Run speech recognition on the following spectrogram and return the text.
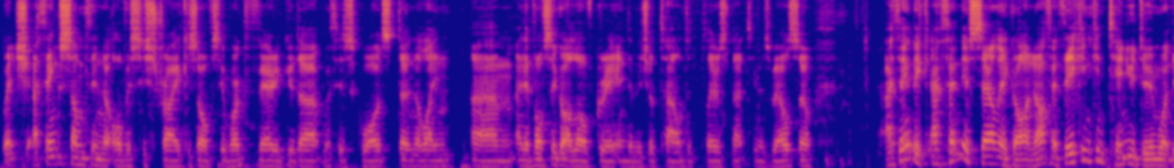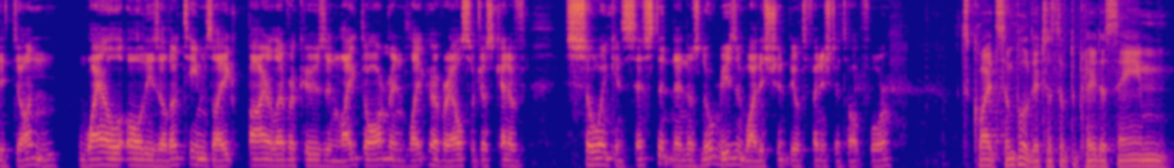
which I think something that obviously Streich has obviously worked very good at with his squads down the line, um, and they've also got a lot of great individual talented players in that team as well. So I think they, I think they've certainly got enough. If they can continue doing what they've done, while all these other teams like Bayer Leverkusen, like Dortmund, like whoever else are just kind of so inconsistent, then there's no reason why they shouldn't be able to finish the top four. It's quite simple. They just have to play the same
